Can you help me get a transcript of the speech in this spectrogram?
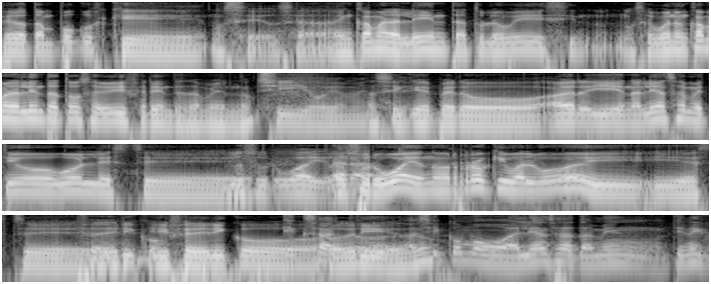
pero tampoco es que, no sé, o sea, en cámara lenta tú lo ves y no, no sé. Bueno, en cámara lenta todo se ve diferente también, ¿no? Sí, obviamente. Así que, pero, a ver, y en Alianza metió gol este... Los uruguayos. los uruguayos, ¿no? Rocky Balboa y, y este... Federico. Y Federico Exacto. Rodríguez, ¿no? Así como Alianza también tiene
